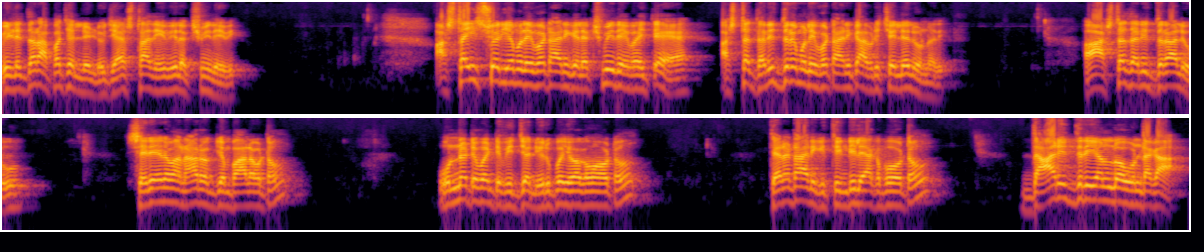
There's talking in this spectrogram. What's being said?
వీళ్ళిద్దరు అప్పచెల్లెళ్ళు జ్యేష్ఠాదేవి లక్ష్మీదేవి. అష్టైశ్వర్యములు ఇవ్వటానికి లక్ష్మీదేవి అయితే అష్టదరిద్రములు ఇవ్వటానికి ఆవిడ చెల్లెలు ఉన్నది. ఆ అష్టదరిద్రాలు శరీరం అనారోగ్యం పాలవటం ఉన్నటువంటి విద్య నిరుపయోగం అవటం తినటానికి తిండి లేకపోవటం దారిద్ర్యంలో ఉండగా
